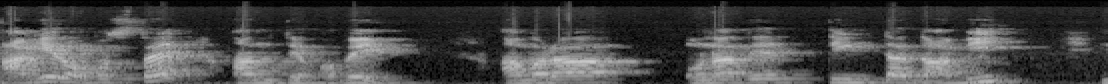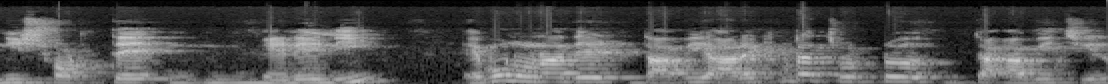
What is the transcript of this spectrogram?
আগের অবস্থায় আনতে হবে। আমরা ওনাদের তিনটা দাবি নিঃশর্তে মেনে নিই। এবং ওনাদের দাবি, আরেকটা ছোট্ট দাবি ছিল,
